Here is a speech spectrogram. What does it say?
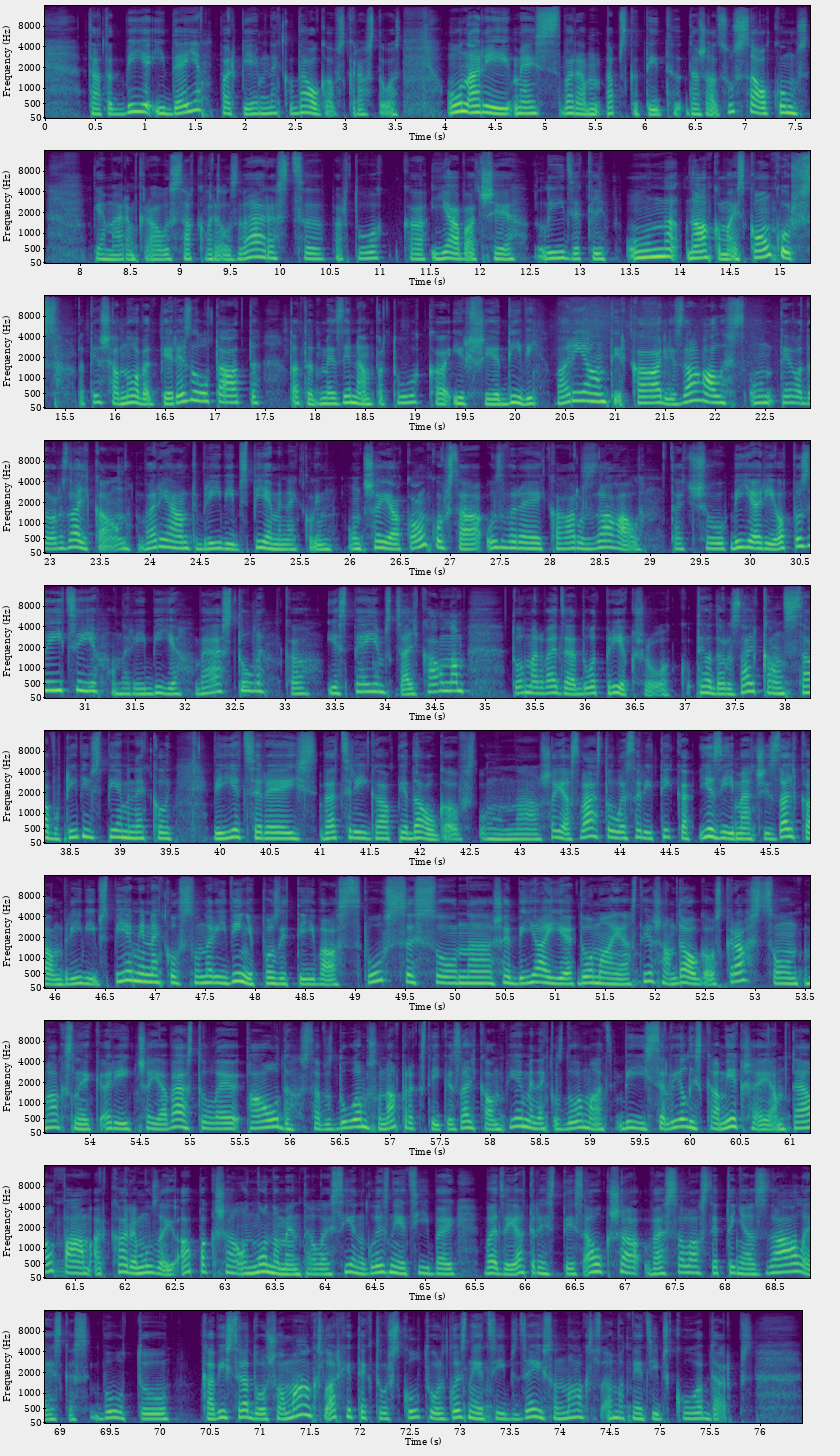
Tā tad bija ideja par pieminiektu Daugavas krastos. Un arī mēs varam apskatīt dažādus uzsaukumus, piemēram, Kraus akvareles vērasts par to, ka jāvāc šie līdzekļi. Un nākamais konkurss patiešām noved pie rezultāta. Tad mēs zinām par to, ka ir šie divi varianti - ir Kārļa zāles un Teodora Zaļkalna varianti brīvības piemineklim. Un šajā konkursā uzvarēja Kārlis Zāle. Taču bija arī opozīcija, un arī bija vēstule, ka iespējams Zaļkalnam tomēr vajadzētu dot priekšroku. Teodors Zaļkans savu brīvības pieminekli bija iecerējis vecrīgā pie Daugavas, un šajās vēstulēs arī tika iezīmēts šis Zaļkalna brīvības piemineklis un arī viņa pozitīvās puses, un šeit bija jāiedomājās tiešām Daugavas krasts, un mākslinieki arī šajā vēstulē pauda savas domas un aprakstīja, ka Zaļkalna piemineklis domāts bijis ar lieliskām iekšējām telpām, ar kara muzeju apakšā un monumentālai sienu glezniecībai kustībai vajadzēja atrasties augšā veselās septiņās zālēs, kas būtu kā visu radošo mākslu, arhitektūras, kultūras, glezniecības, dzīslas un mākslas amatniecības kopdarbs,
